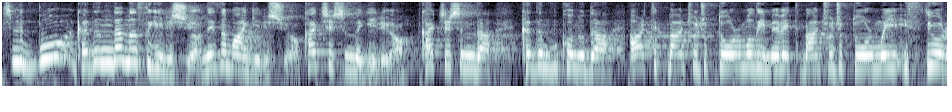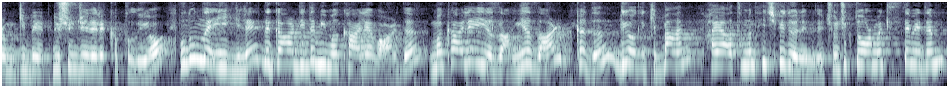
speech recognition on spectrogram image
Şimdi bu kadında nasıl gelişiyor? Ne zaman gelişiyor? Kaç yaşında geliyor? Kaç yaşında kadın bu konuda artık ben çocuk doğurmalıyım, evet ben çocuk doğurmayı istiyorum gibi düşüncelere kapılıyor. Bununla ilgili The Guardian'da bir makale vardı. Makaleyi yazan yazar kadın diyordu ki ben hayatımın hiçbir döneminde çocuk doğurmak istemedim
